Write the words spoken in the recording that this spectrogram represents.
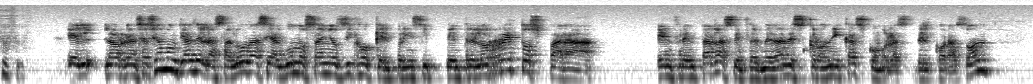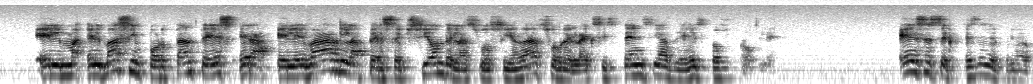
la Organización Mundial de la Salud hace algunos años dijo que el entre los retos para enfrentar las enfermedades crónicas como las del corazón, el, el, más importante es, era elevar la percepción de la sociedad sobre la existencia de estos problemas. Ese es el, ese es el primero.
